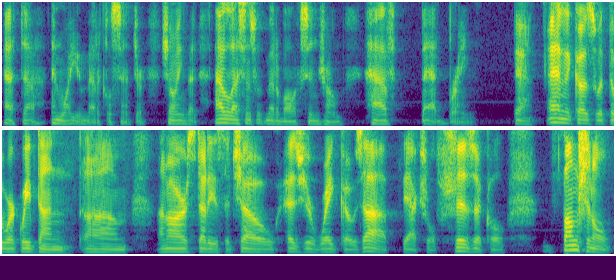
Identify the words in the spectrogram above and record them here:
at uh, NYU Medical Center, showing that adolescents with metabolic syndrome have bad brain. Yeah, and it goes with the work we've done um, on our studies that show as your weight goes up, the actual physical, functional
